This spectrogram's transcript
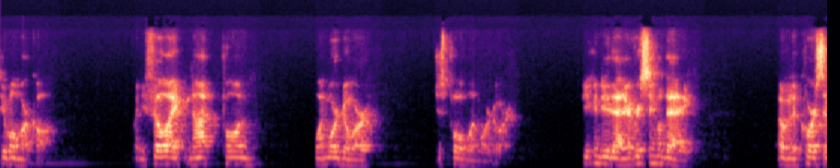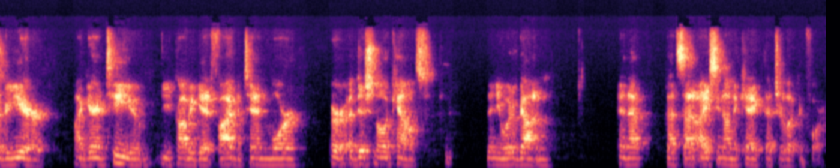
do one more call. When you feel like not pulling one more door, just pull one more door you can do that every single day over the course of a year, I guarantee you, you'd probably get five to 10 more or additional accounts than you would have gotten. And that, that's that icing on the cake that you're looking for.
